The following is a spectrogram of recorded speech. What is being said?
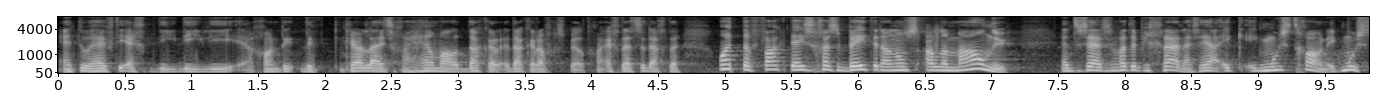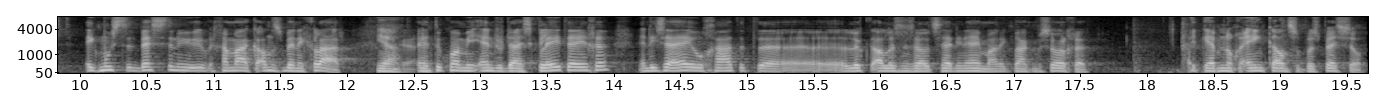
en toen heeft hij echt die, die, die, eh, gewoon de, de Carolines gewoon helemaal dak, er, dak eraf gespeeld. Gewoon echt dat ze dachten, what the fuck, deze gast is beter dan ons allemaal nu. En toen zeiden ze, wat heb je gedaan? Hij zei, ja, ik, ik moest gewoon, ik moest. Ik moest het beste nu gaan maken, anders ben ik klaar. Ja. En toen kwam hij Andrew Dice Clay tegen en die zei, hey, hoe gaat het? Eh, lukt alles en zo? Toen zei hij, nee man, ik maak me zorgen. Ik heb nog één kans op een special.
